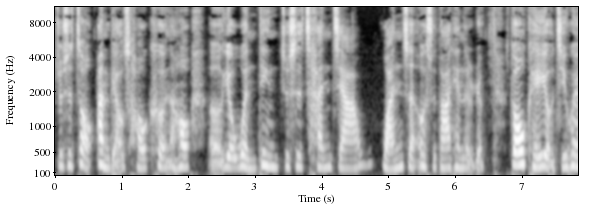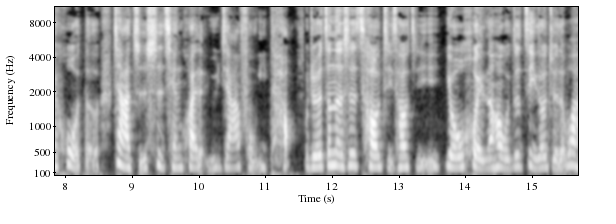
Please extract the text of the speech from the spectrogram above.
就是这种按表操课，然后呃有稳定就是参加完整二十八天的人，都可以有机会获得价值四千块的瑜伽服一套。我觉得真的是超级超级优惠，然后我就自己都觉得哇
